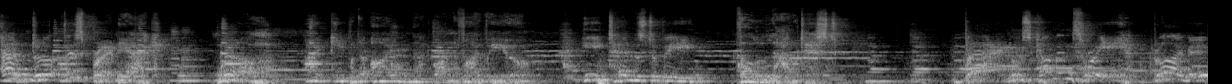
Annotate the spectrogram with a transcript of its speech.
And uh, this Brainiac, well, I'd keep an eye on that one if I were you. He tends to be the loudest. Bangs come in three. Blimey,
